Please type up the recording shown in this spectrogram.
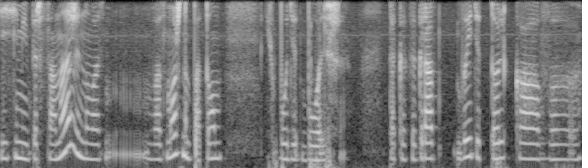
6-7 персонажей, но возможно потом их будет больше, так как игра выйдет только в...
